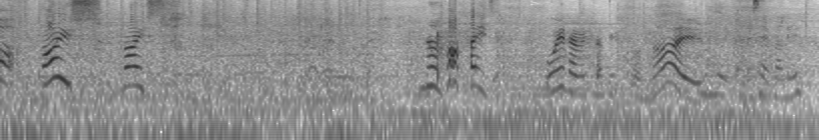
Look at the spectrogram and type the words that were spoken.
Nice! Nice! Nice! Uina mitä vittu, nice! Muita sen väliin.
